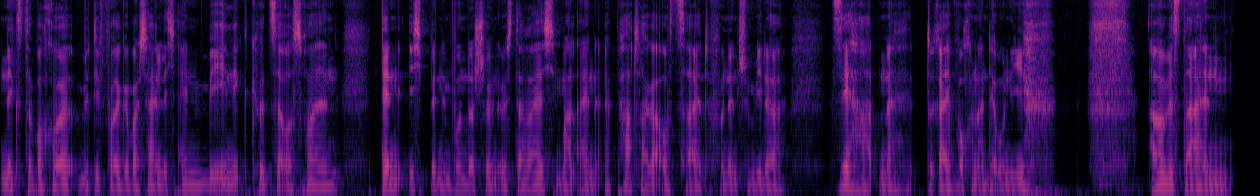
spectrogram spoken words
Nächste Woche wird die Folge wahrscheinlich ein wenig kürzer ausfallen, denn ich bin im wunderschönen Österreich mal ein paar Tage Auszeit von den schon wieder sehr harten drei Wochen an der Uni. Aber bis dahin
